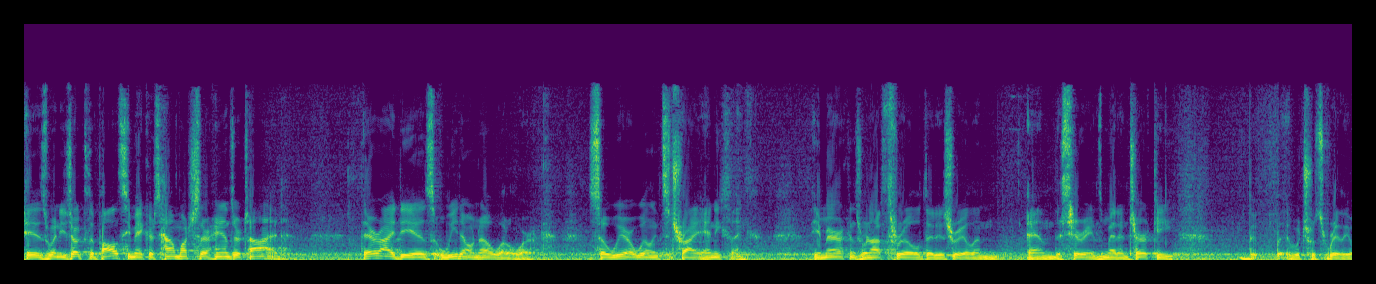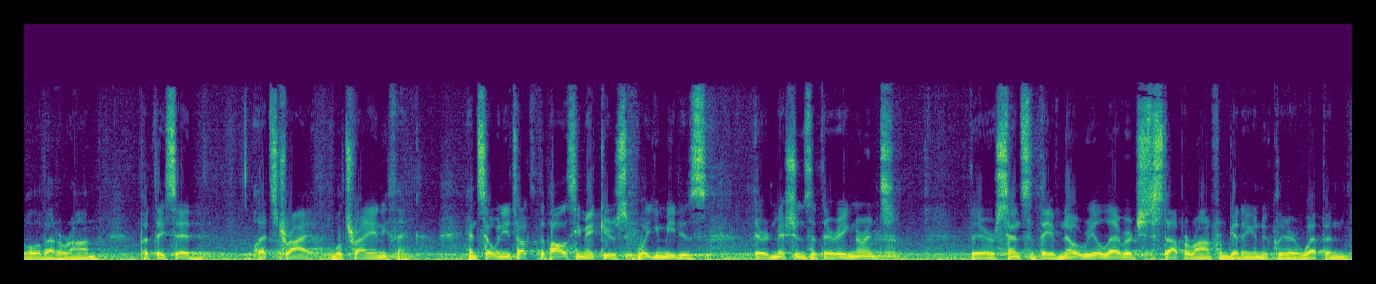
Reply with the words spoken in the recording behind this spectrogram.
is when you talk to the policymakers, how much their hands are tied. Their idea is, we don't know what'll work, so we are willing to try anything. The Americans were not thrilled that Israel and, and the Syrians met in Turkey, which was really all about Iran. But they said, let's try it. We'll try anything. And so when you talk to the policymakers, what you meet is their admissions that they're ignorant, their sense that they have no real leverage to stop Iran from getting a nuclear weapon,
